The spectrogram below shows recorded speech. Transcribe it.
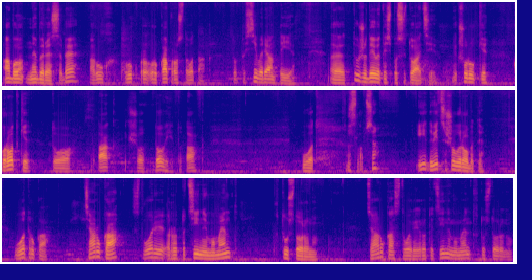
або не бере себе, а рух, рук, рука просто отак. Тобто всі варіанти є. Е, Дуже дивитесь по ситуації. Якщо руки короткі, то так, якщо довгі, то так. От, розслабся. І дивіться, що ви робите. От рука. Ця рука створює ротаційний момент в ту сторону. Ця рука створює ротаційний момент в ту сторону.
